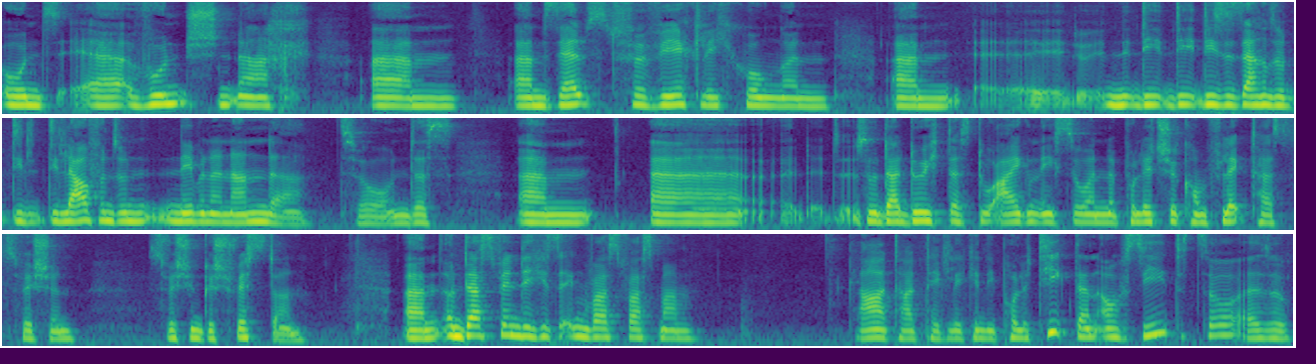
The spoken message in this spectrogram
und äh, Wunsch nach ähm, ähm, Selbstverwirklichungen. Ähm, äh, die, die, diese Sachen, so, die, die laufen so nebeneinander. So, und das, ähm, äh, so dadurch, dass du eigentlich so einen politischen Konflikt hast zwischen, zwischen Geschwistern. Ähm, und das finde ich ist irgendwas, was man klar tagtäglich in die Politik dann auch sieht. So. Also du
